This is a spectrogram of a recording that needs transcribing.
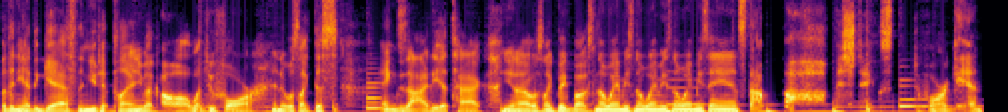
But then you had to guess. and Then you'd hit play and you'd be like, oh, I went too far. And it was like this anxiety attack. You know, it was like big bucks, no whammies, no whammies, no whammies, and stop. Ah, oh, stinks. Too far again.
